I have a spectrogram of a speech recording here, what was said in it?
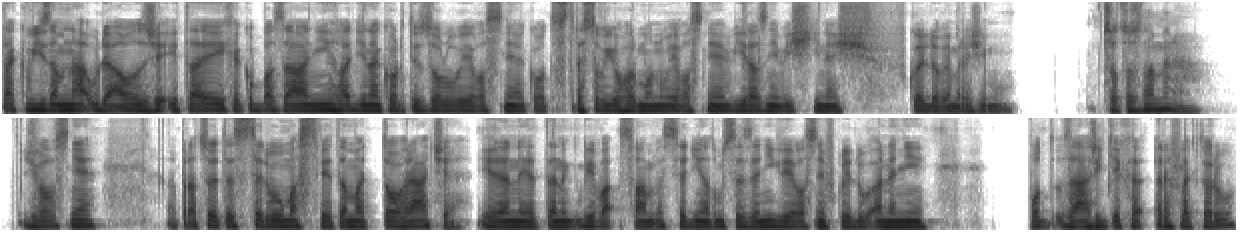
tak významná událost, že i ta jejich jako bazální hladina kortizolu je vlastně jako stresového hormonu je vlastně výrazně vyšší než v klidovém režimu. Co to znamená? Že vlastně pracujete se dvouma světama toho hráče. Jeden je ten, kdy s vámi sedí na tom sezení, kdy je vlastně v klidu a není pod září těch reflektorů.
